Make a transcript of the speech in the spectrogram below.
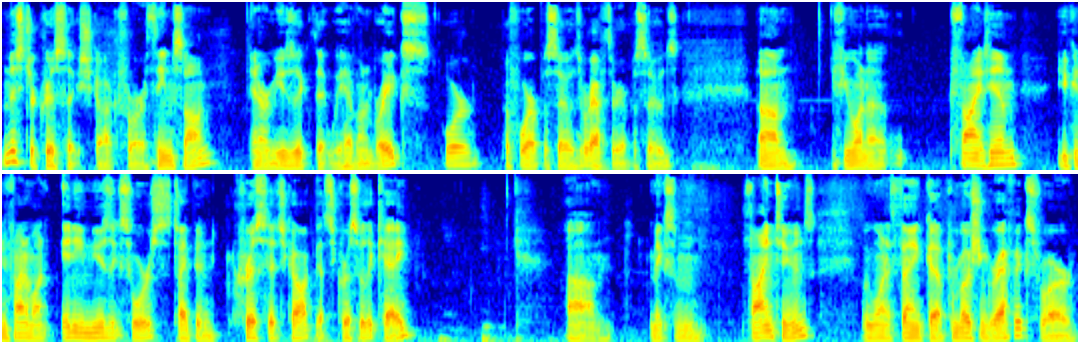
Mr. Kris Hitchcock for our theme song and our music that we have on breaks or before episodes or after episodes. Um, if you want to find him, you can find him on any music source. Type in Kris Hitchcock. That's Chris with a K. Um, make some fine tunes. We want to thank uh, Promotion Graphics for our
